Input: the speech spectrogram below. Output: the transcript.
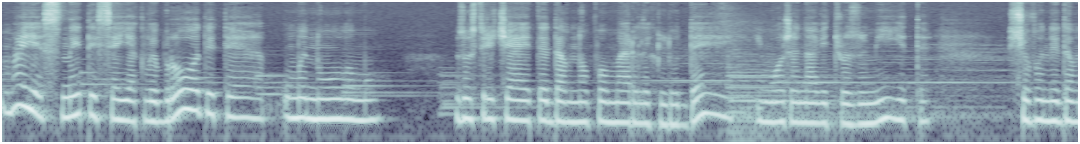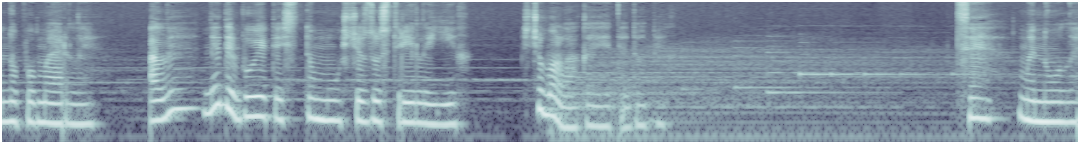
Має снитися, як ви бродите у минулому, зустрічаєте давно померлих людей і, може, навіть розумієте, що вони давно померли, але не дивуєтесь тому, що зустріли їх, що балакаєте до них. Це минуле,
